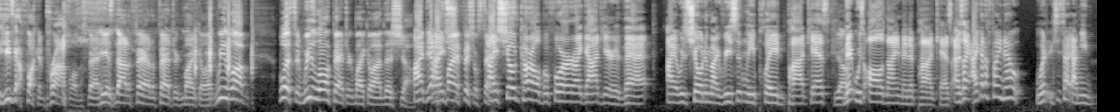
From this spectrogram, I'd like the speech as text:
he's got fucking problems, man. He is not a fan of Patrick Michael. Like we love, listen, we love Patrick Michael on this show. I, That's I, my official statement. I showed Carl before I got here that I was showing him my recently played podcast. Yep. That was all nine minute podcast. I was like, I gotta find out what he's talking. I mean,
